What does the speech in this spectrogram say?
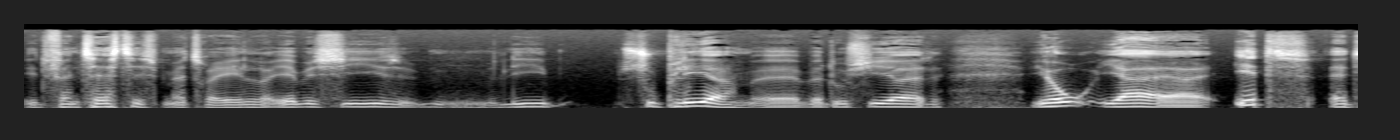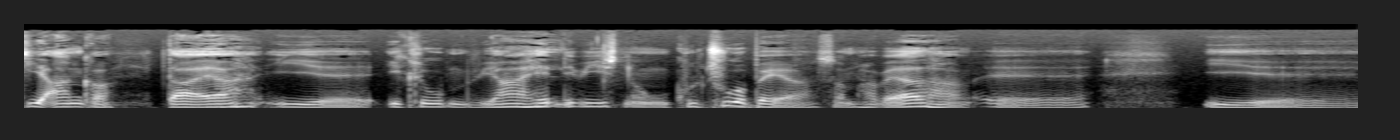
et fantastisk materiale, og jeg vil sige, lige supplere, øh, hvad du siger, at jo, jeg er et af de andre, der er i, øh, i klubben. Vi har heldigvis nogle kulturbærere, som har været her øh, i, øh,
